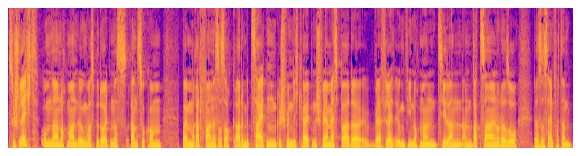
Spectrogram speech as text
zu schlecht, um da nochmal an irgendwas Bedeutendes ranzukommen. Beim Radfahren ist das auch gerade mit Zeiten und Geschwindigkeiten schwer messbar. Da wäre vielleicht irgendwie nochmal ein Ziel an, an Wattzahlen oder so. Das ist einfach dann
